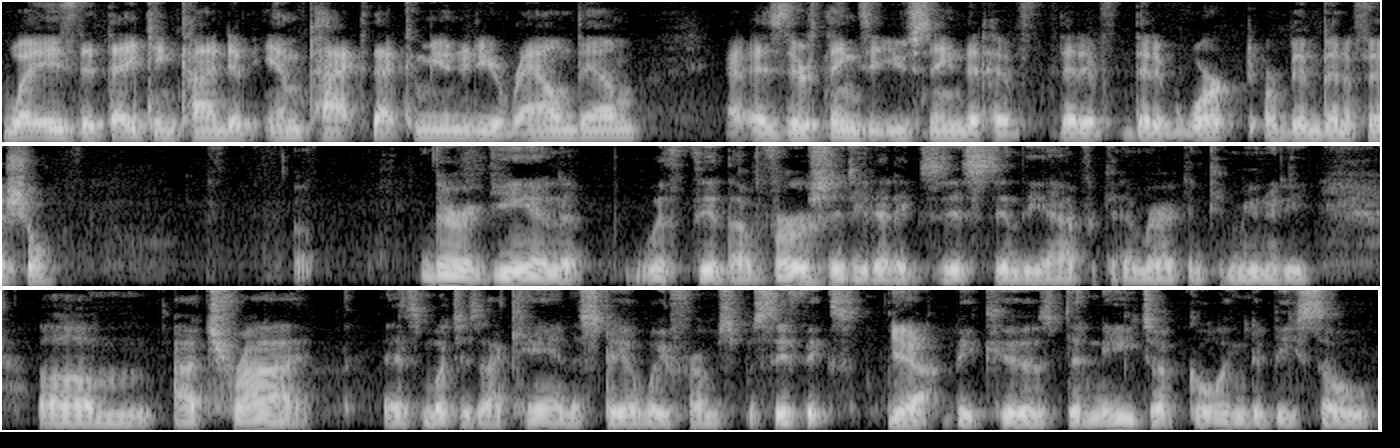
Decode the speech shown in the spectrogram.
ways that they can kind of impact that community around them? Is there things that you've seen that have that have that have worked or been beneficial? there again, with the diversity that exists in the African American community, um, I try as much as I can to stay away from specifics. Yeah. because the needs are going to be so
